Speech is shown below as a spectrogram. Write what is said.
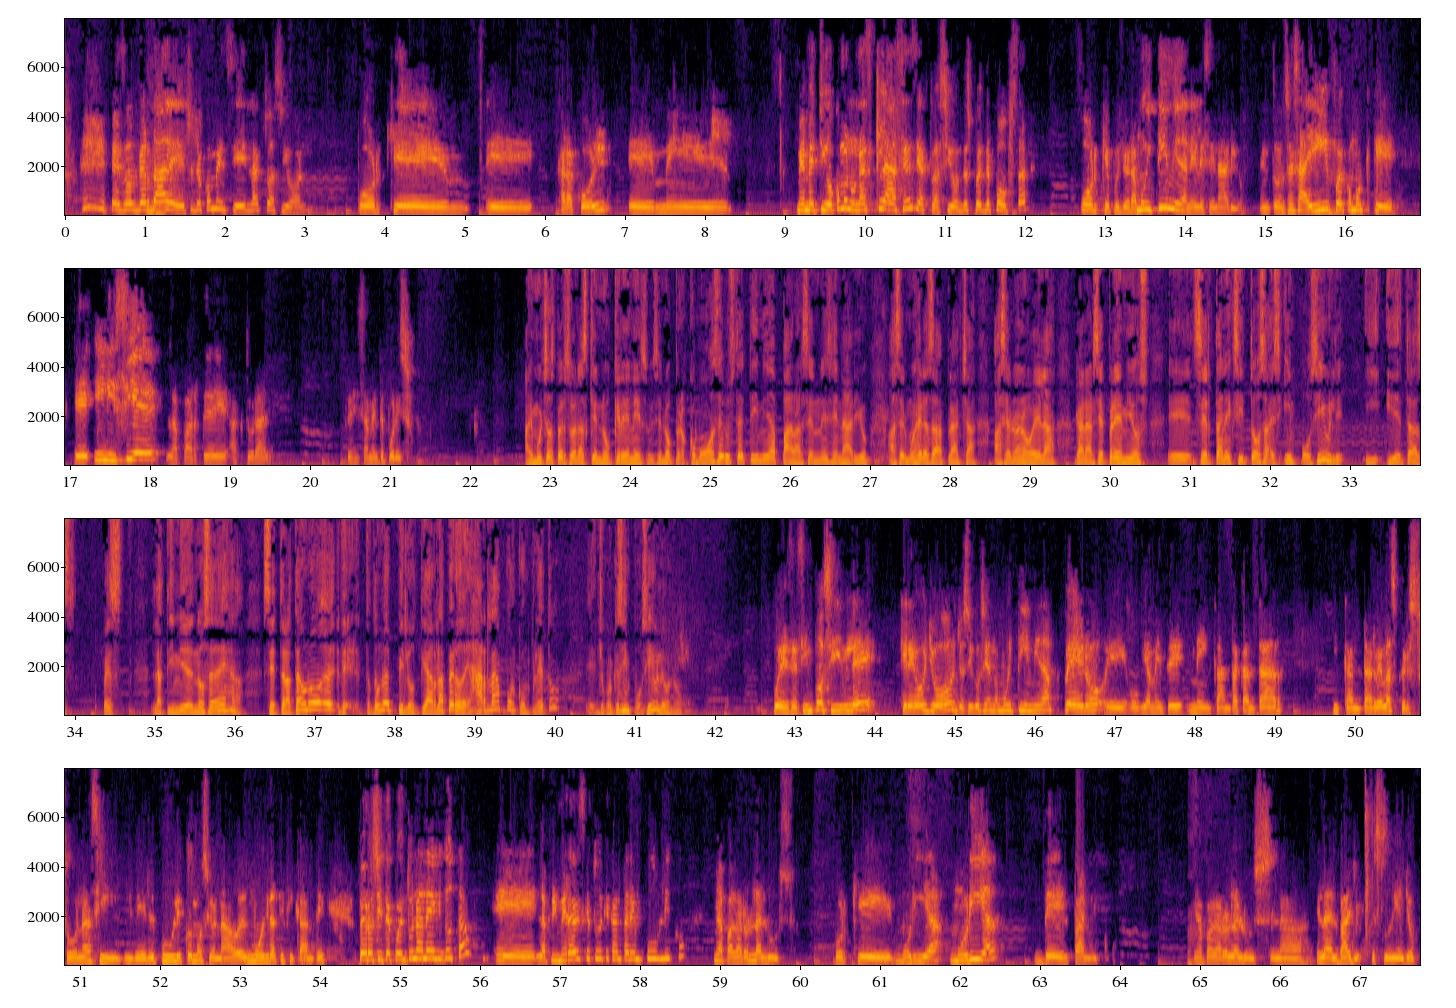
Eso es verdad. De hecho, yo comencé en la actuación porque eh, Caracol eh, me, me metió como en unas clases de actuación después de Popstar, porque pues yo era muy tímida en el escenario. Entonces ahí fue como que eh, inicié la parte actoral, precisamente por eso. Hay muchas personas que no creen eso. Dicen, no, pero ¿cómo va a ser usted tímida pararse en un escenario, hacer mujeres a la plancha, hacer una novela, ganarse premios, eh, ser tan exitosa? Es imposible. Y, y detrás, pues, la timidez no se deja. Se trata uno de, de, trata uno de pilotearla, pero dejarla por completo, eh, yo creo que es imposible, ¿o no? Pues es imposible, creo yo. Yo sigo siendo muy tímida, pero eh, obviamente me encanta cantar y cantarle a las personas y, y, ver el público emocionado es muy gratificante. Pero si te cuento una anécdota, eh, la primera vez que tuve que cantar en público, me apagaron la luz porque moría, moría del pánico. Me apagaron la luz en la, en la del Valle, estudié yo.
